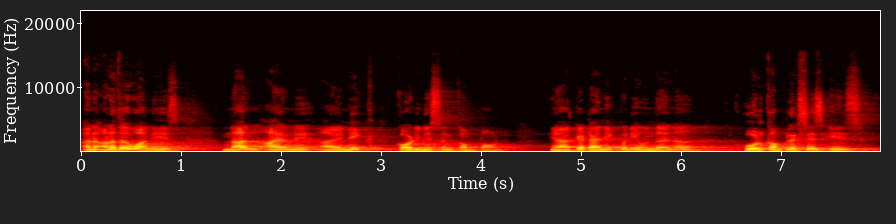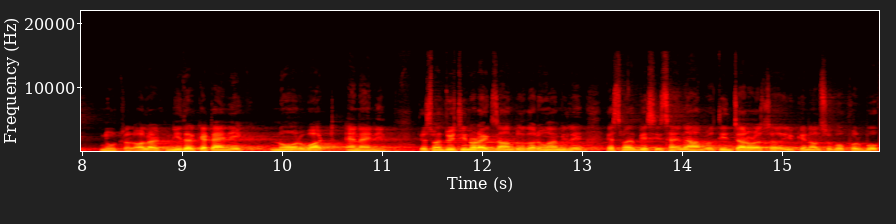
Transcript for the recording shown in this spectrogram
And another one is non-ionic coordination compound. यहाँ cationic पनि हुँदैन। Complexes is neutral. All right, neither cationic nor what? Anionic. त्यसमा दुई तिनवटा इक्जाम्पल गरौँ हामीले। यसमा बेसी छैन हाम्रो तिन चारवटा छ। You can also go for book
